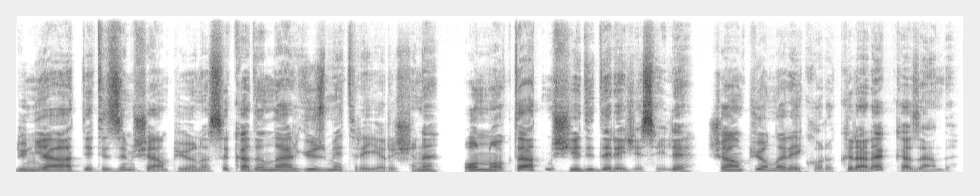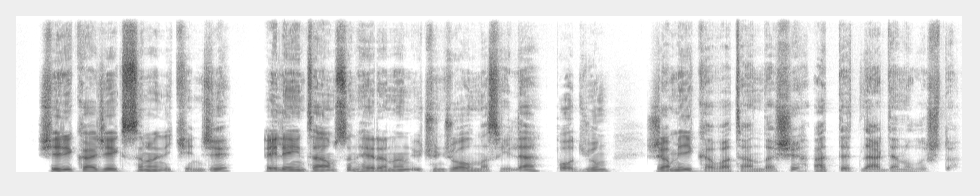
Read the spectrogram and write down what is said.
Dünya Atletizm Şampiyonası kadınlar 100 metre yarışını 10.67 derecesiyle şampiyonla rekoru kırarak kazandı. Sherika Jackson'ın ikinci, Elaine Thompson Hera'nın üçüncü olmasıyla podyum Jamaika vatandaşı atletlerden oluştu.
